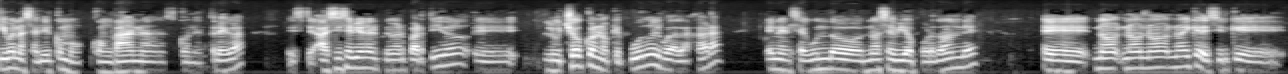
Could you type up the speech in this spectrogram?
iban a salir como con ganas, con entrega. Este, así se vio en el primer partido, luchó con lo que pudo el Guadalajara, en el segundo no se vio por dónde. Eh, no, no, no, no hay que decir que,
